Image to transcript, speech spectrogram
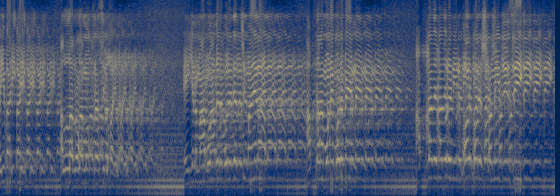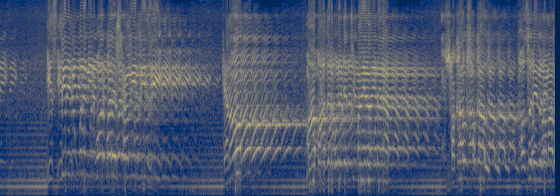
ওই বাড়িতে আল্লাহর রহমত নাযিল হয় না। এই জন্য মা বোনদের বলে যাচ্ছি, মায়েরা, আপনারা মনে করবেন, আপনাদের উপরে নির্ভর করে স্বামীর রিজিক। স্ত্রীর উপরে নির্ভর করে স্বামীর রিজিক। কেন? মা বোনদের বলে যাচ্ছি, মায়েরা বোনেরা সকাল সকাল ফসরের নামাজ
